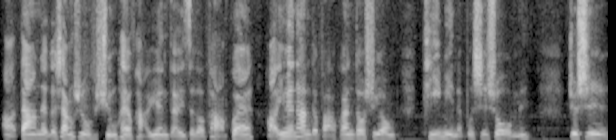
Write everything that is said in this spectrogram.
啊，当那个上诉巡回法院的这个法官啊，因为他们的法官都是用提名的，不是说我们就是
